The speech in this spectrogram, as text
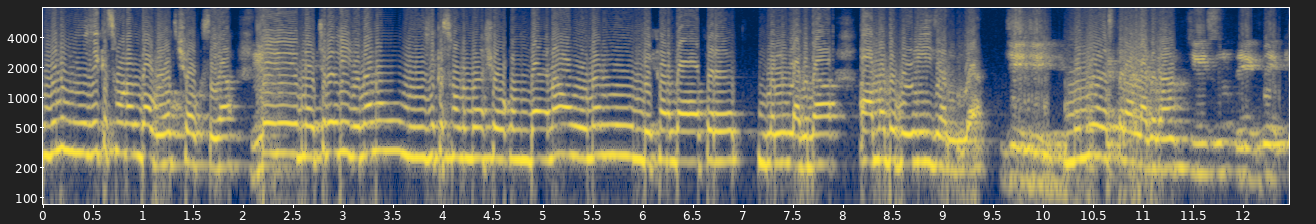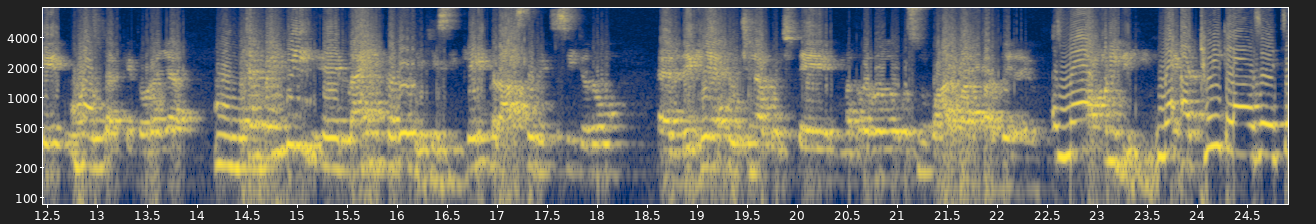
ਮੈਨੂੰ 뮤직 ਸੁਣਨ ਦਾ ਬਹੁਤ ਸ਼ੌਕ ਸੀਗਾ ਤੇ ਨੇਚਰਲੀ ਜਿਹਨਾਂ ਨੂੰ 뮤직 ਸੁਣਨ ਦਾ ਸ਼ੌਕ ਹੁੰਦਾ ਹੈ ਨਾ ਉਹ ਉਹਨਾਂ ਨੂੰ ਲਿਖਣ ਦਾ ਫਿਰ ਮੈਨੂੰ ਲੱਗਦਾ ਆਮਦ ਹੋ ਹੀ ਜਾਂਦੀ ਆ ਜੀ ਜੀ ਜੀ। ਮੈਨੂੰ ਇਸ ਤਰ੍ਹਾਂ ਲੱਗਦਾ। ਚੀਜ਼ ਨੂੰ ਦੇਖ ਦੇਖ ਕੇ ਹਾਂਜੀ। ਉਸ ਕਰਕੇ ਥੋੜਾ ਜਿਹਾ ਹਾਂਜੀ। ਅੱਛਾ ਪਹਿਲੀ ਲਾਈਨ ਕਦੋਂ ਲਿਖੀ ਸੀ ਕਿਹੜੀ ਕਲਾਸ ਦੇ ਵਿੱਚ ਸੀ ਜਦੋਂ ਲਿਖਿਆ ਕੁਝ ਨਾ ਕੁਝ ਤੇ ਮਤਲਬ ਉਸ ਨੂੰ ਵਾਰ-ਵਾਰ ਪੜ੍ਹਦੇ ਰਹੇ ਹੋ ਮੈਂ ਆਪਣੀ ਲਿਖੀ ਮੈਂ 8ਵੀਂ ਕਲਾਸ ਵਿੱਚ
